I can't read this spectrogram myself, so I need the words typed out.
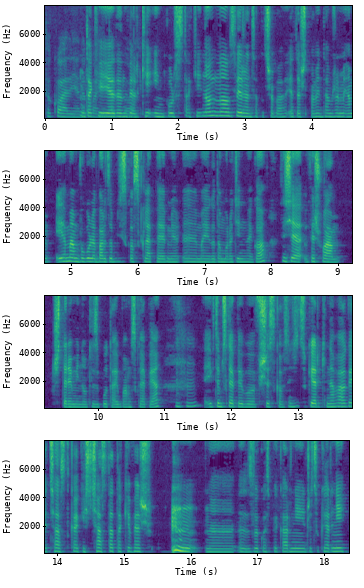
dokładnie. No taki tak jeden wielki impuls, taki, no, no zwierzęca potrzeba. Ja też pamiętam, że miałam, ja mam w ogóle bardzo blisko sklepy y, mojego domu rodzinnego. W sensie wyszłam 4 minuty z buta i byłam w sklepie. Mhm. I w tym sklepie były wszystko, w sensie cukierki na wagę, ciastka, jakieś ciasta takie, wiesz, y, zwykłe z piekarni czy cukierni.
